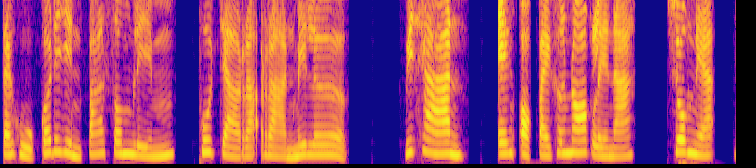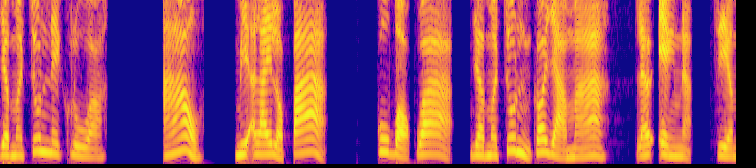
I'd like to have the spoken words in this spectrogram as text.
แต่หูก็ได้ยินป้าส้มลิ้ม พูดจาระรานไม่เลิก วิชาญ เองออกไปข้างนอกเลยนะ ช่วงเนี้ย อย่ามาจุ้นในครัว อ้าว มีอะไรหรอป้า กูบอกว่า อย่ามาจุ้นก็อย่ามา แล้วเองน่ะ เจียม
